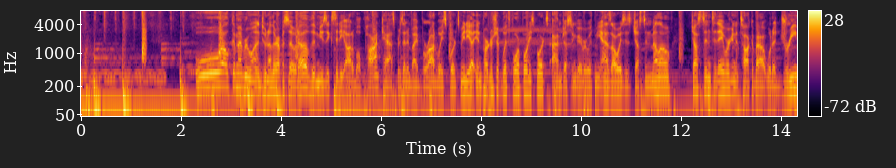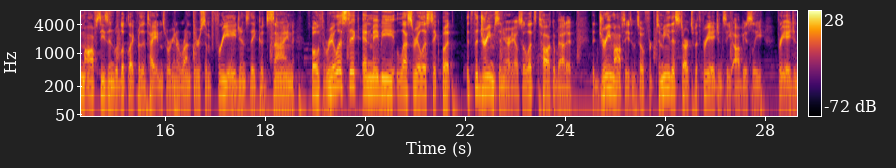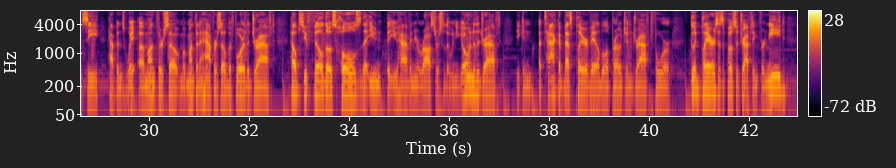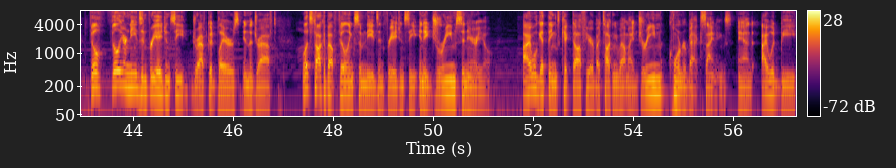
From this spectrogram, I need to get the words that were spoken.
Welcome, everyone, to another episode of the Music City Audible podcast presented by Broadway Sports Media in partnership with 440 Sports. I'm Justin Graver. With me, as always, is Justin Melo. Justin, today we're going to talk about what a dream offseason would look like for the Titans. We're going to run through some free agents they could sign, both realistic and maybe less realistic, but it's the dream scenario. So let's talk about it. The dream offseason. So for to me, this starts with free agency. Obviously, free agency happens a month or so, a month and a half or so before the draft. Helps you fill those holes that you that you have in your roster, so that when you go into the draft, you can attack a best player available approach and draft for good players as opposed to drafting for need. Fill fill your needs in free agency. Draft good players in the draft. Let's talk about filling some needs in free agency in a dream scenario. I will get things kicked off here by talking about my dream cornerback signings. And I would be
